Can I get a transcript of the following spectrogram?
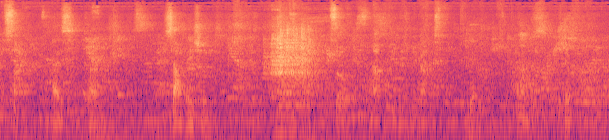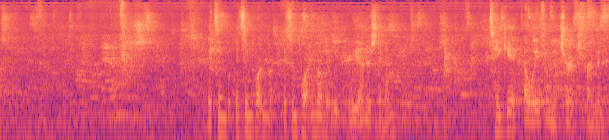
Messiah. as um, salvation. So, not believing in the gospel. Yeah. Yep. It's im- it's important it's important though that we, we understand. Take it away from the church for a minute,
